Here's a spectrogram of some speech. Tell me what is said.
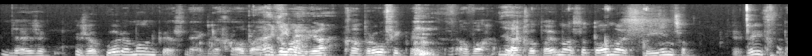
Der ist ein, ist ein guter Mann gewesen eigentlich. Aber auch Ein kein, ja. kein Profi gewesen. Aber der Kapellmeister damals für ihn so begriffen.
